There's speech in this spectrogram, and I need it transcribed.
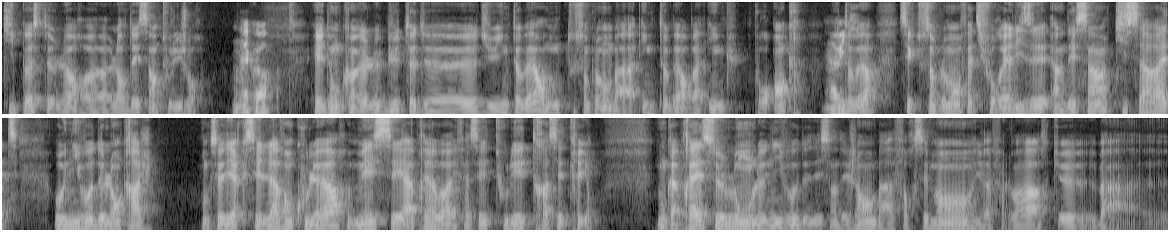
qui postent leurs euh, dessins tous les jours. D'accord. Et donc le but de, du Inktober, donc tout simplement bah, Inktober, bah, Ink pour encre, Ah c'est que tout simplement en fait il faut réaliser un dessin qui s'arrête au niveau de l'ancrage. Donc ça veut dire que c'est l'avant-couleur, mais c'est après avoir effacé tous les tracés de crayon. Donc après, selon le niveau de dessin des gens, bah forcément, il va falloir que, bah, euh,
